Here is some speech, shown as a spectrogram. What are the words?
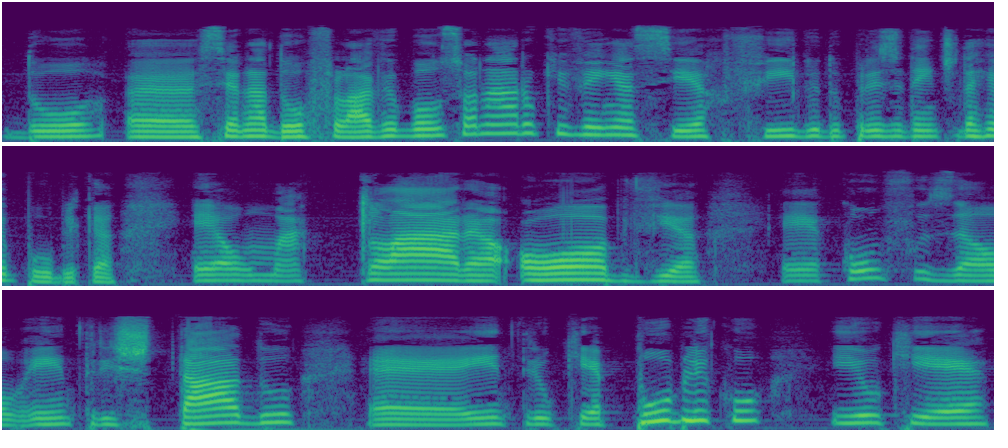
do uh, senador Flávio Bolsonaro, que vem a ser filho do presidente da República. É uma clara, óbvia é, confusão entre Estado, é, entre o que é público e o que é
